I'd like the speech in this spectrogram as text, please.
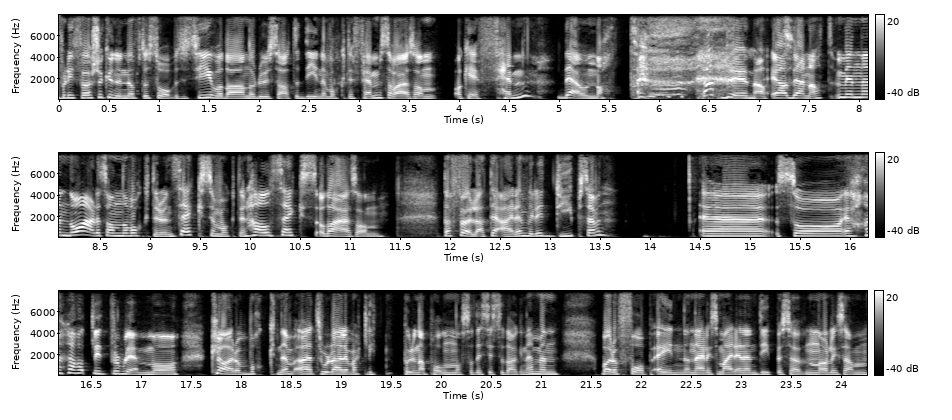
Fordi Før så kunne hun ofte sove til syv, og da når du sa at dine våkner fem, så var jeg sånn Ok, fem? Det er jo natt. Det är natt. Ja, det er natt. Men eh, nå er det sånn, nå våkner hun seks, hun våkner halv seks, og da er jeg sånn Da føler jeg at det er en veldig dyp søvn. Eh, så jeg har hatt litt problemer med å klare å våkne. Jeg tror det har vært litt pga. pollen også de siste dagene, men bare å få opp øynene når jeg liksom er i den dype søvnen. og liksom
